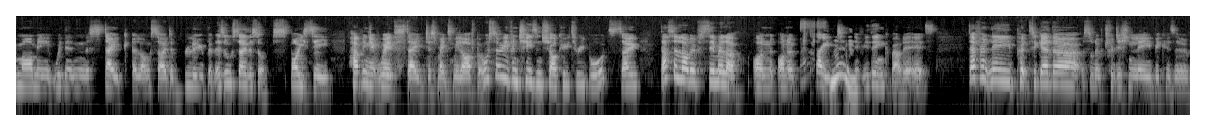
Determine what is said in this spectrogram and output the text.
umami within the steak alongside a blue, but there's also the sort of spicy. Having it with steak just makes me laugh, but also even cheese and charcuterie boards. So that's a lot of similar on on a plate mm. if you think about it. It's definitely put together sort of traditionally because of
